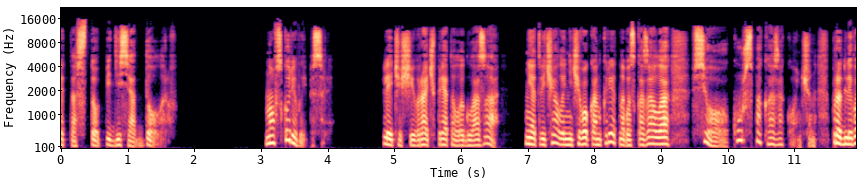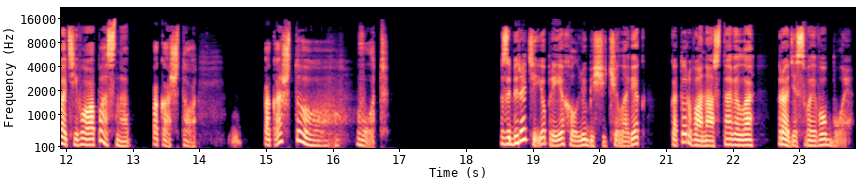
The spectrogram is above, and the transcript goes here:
это 150 долларов. Но вскоре выписали. Лечащий врач прятала глаза, не отвечала ничего конкретного, сказала, «Все, курс пока закончен, продлевать его опасно, пока что. Пока что... вот». Забирать ее приехал любящий человек, которого она оставила ради своего боя.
